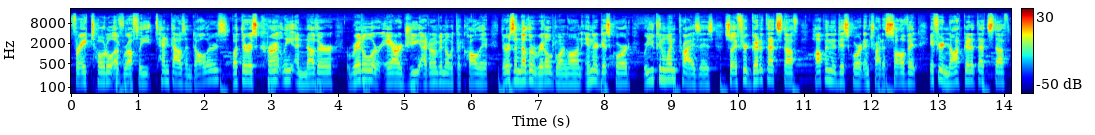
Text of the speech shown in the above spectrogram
for a total of roughly $10,000. But there is currently another riddle or ARG, I don't even know what to call it. There is another riddle going on in their Discord where you can win prizes. So if you're good at that stuff, hop in the Discord and try to solve it. If you're not good at that stuff,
